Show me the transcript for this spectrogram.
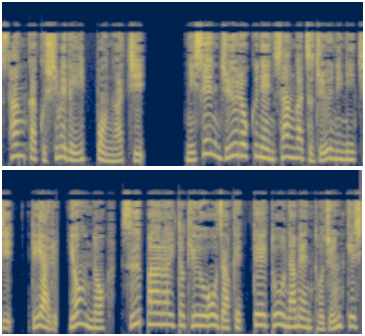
三角締めで一本勝ち。2016年3月12日、リアル4のスーパーライト級王座決定トーナメント準決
